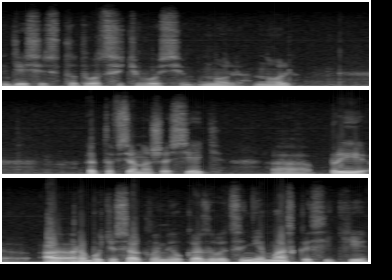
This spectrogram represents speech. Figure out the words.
10.128.0.0 это вся наша сеть. Э, при а, работе с аклами указывается не маска сети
